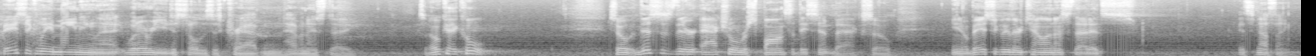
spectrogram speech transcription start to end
Basically meaning that whatever you just told us is crap and have a nice day. So, okay, cool. So this is their actual response that they sent back. So, you know, basically they're telling us that it's it's nothing.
